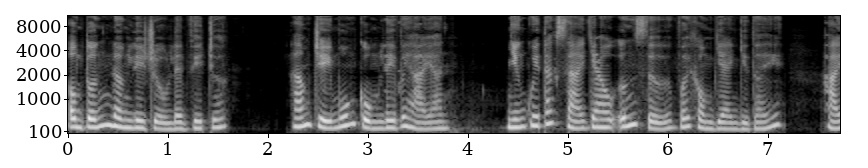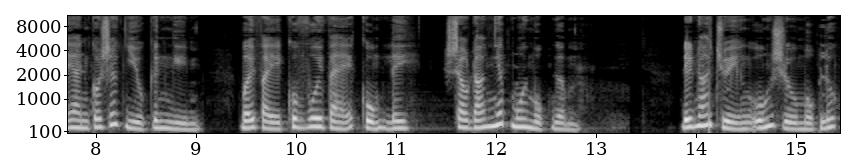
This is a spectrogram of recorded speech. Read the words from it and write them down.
Ông Tuấn nâng ly rượu lên phía trước. Ám chỉ muốn cùng ly với Hải Anh. Những quy tắc xã giao ứng xử với không gian như thế, Hải Anh có rất nhiều kinh nghiệm. Bởi vậy cô vui vẻ cùng ly, Sau đó nhấp môi một ngụm. Đứng nói chuyện uống rượu một lúc,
